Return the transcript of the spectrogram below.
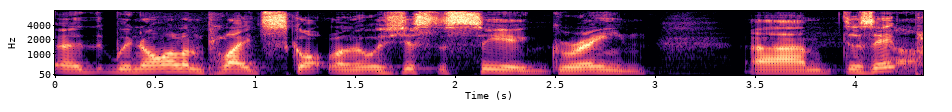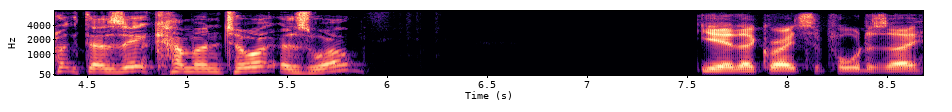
Uh, when Ireland played Scotland, it was just a sea of green. Um, does that pl- does that come into it as well? Yeah, they're great supporters, eh?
